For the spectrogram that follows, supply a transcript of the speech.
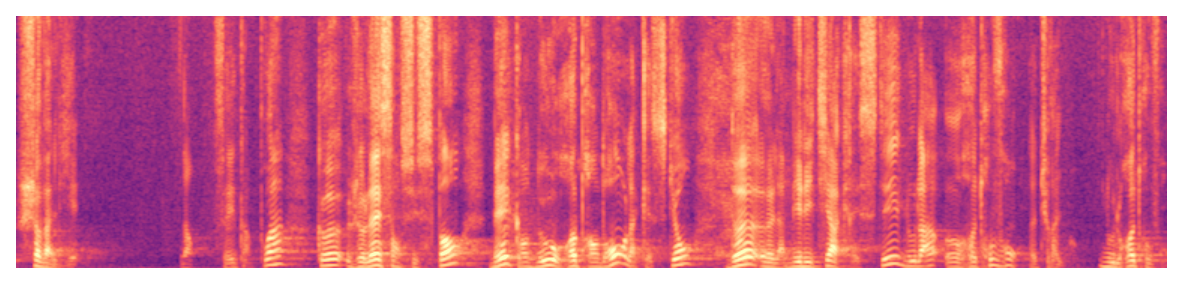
chevaliers. C'est un point que je laisse en suspens, mais quand nous reprendrons la question de euh, la Militia Christi, nous la retrouverons naturellement. Nous le retrouverons.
